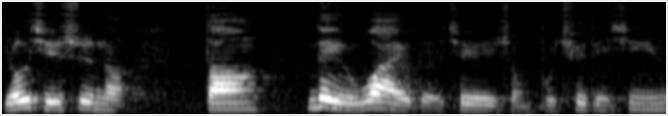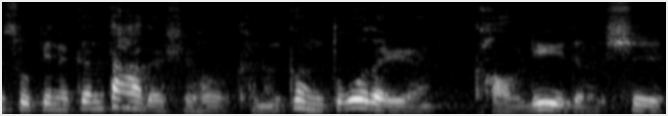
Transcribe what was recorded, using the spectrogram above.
尤其是呢，当内外的这一种不确定性因素变得更大的时候，可能更多的人考虑的是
